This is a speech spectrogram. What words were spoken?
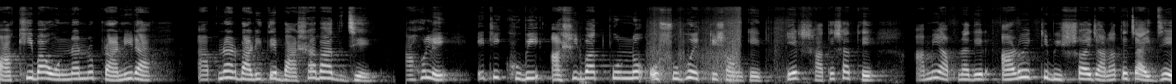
পাখি বা অন্যান্য প্রাণীরা আপনার বাড়িতে বাসা বাঁধছে, তাহলে এটি খুবই আশীর্বাদপূর্ণ ও শুভ একটি সংকেত। এর সাথে সাথে আমি আপনাদের আরও একটি বিষয় জানাতে চাই যে,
